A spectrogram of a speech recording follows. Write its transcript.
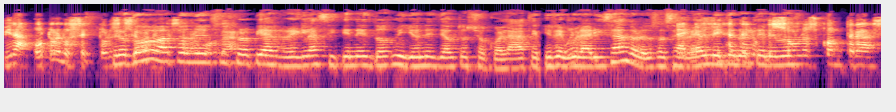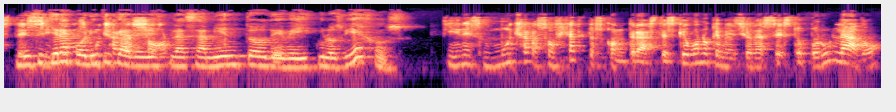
Mira, otro de los sectores... Pero ¿cómo va a poner sus propias reglas si tienes dos millones de autos chocolate y regularizándolos? O sea, realmente no tenemos... son los contrastes. Ni siquiera política de desplazamiento de vehículos viejos. Tienes mucha razón. Fíjate los contrastes. Qué bueno que mencionas esto. Por un lado,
